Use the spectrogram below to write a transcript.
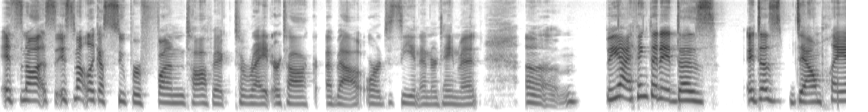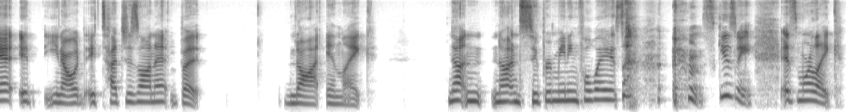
it's not it's not like a super fun topic to write or talk about or to see in entertainment. Um, but yeah, I think that it does it does downplay it. It you know, it, it touches on it, but not in like not in not in super meaningful ways. Excuse me. It's more like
